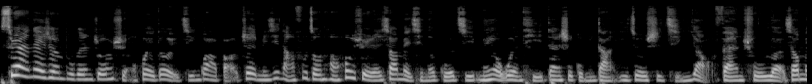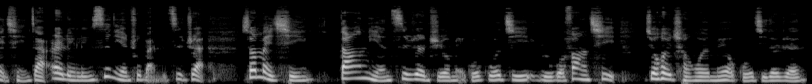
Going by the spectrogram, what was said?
虽然内政部跟中选会都已经挂保证，民进党副总统候选人萧美琴的国籍没有问题，但是国民党依旧是紧咬，翻出了萧美琴在二零零四年出版的自传。萧美琴当年自认只有美国国籍，如果放弃，就会成为没有国籍的人。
